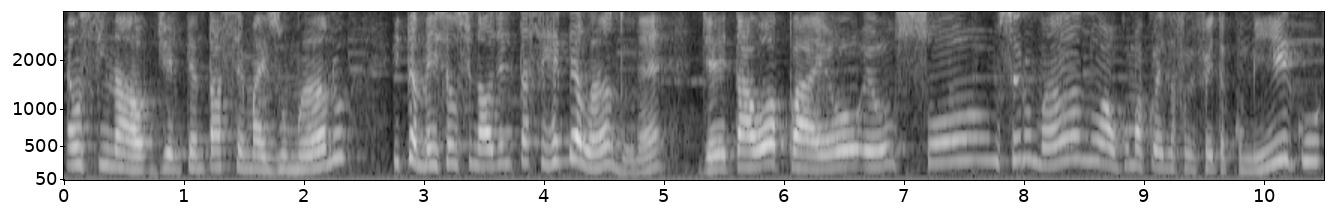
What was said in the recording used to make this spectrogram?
é um sinal de ele tentar ser mais humano e também ser um sinal de ele estar tá se rebelando, né? De ele estar, tá, opa, eu, eu sou um ser humano, alguma coisa foi feita comigo,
